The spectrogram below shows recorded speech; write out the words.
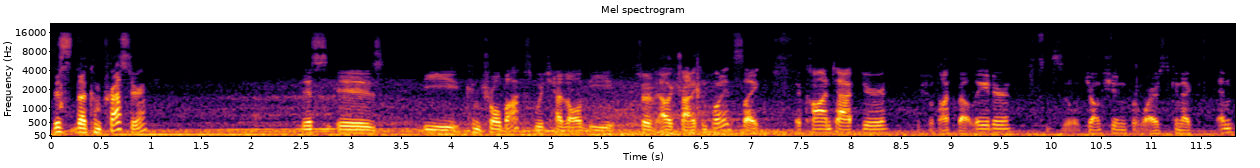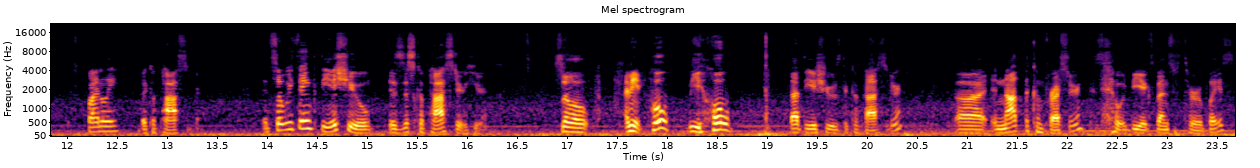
This is the compressor. This is the control box, which has all the sort of electronic components like the contactor, which we'll talk about later, this little junction for wires to connect, and finally, the capacitor. And so we think the issue is this capacitor here. So, I mean, hope we hope that the issue is the capacitor uh, and not the compressor, because that would be expensive to replace.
